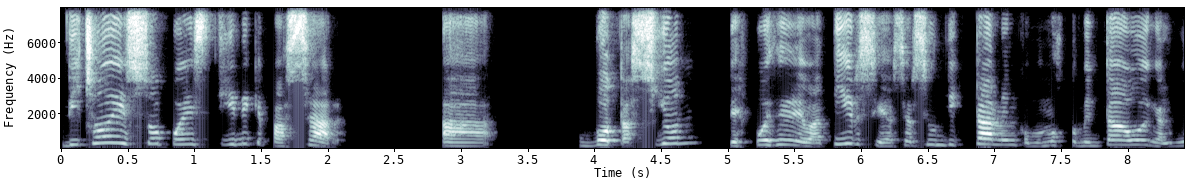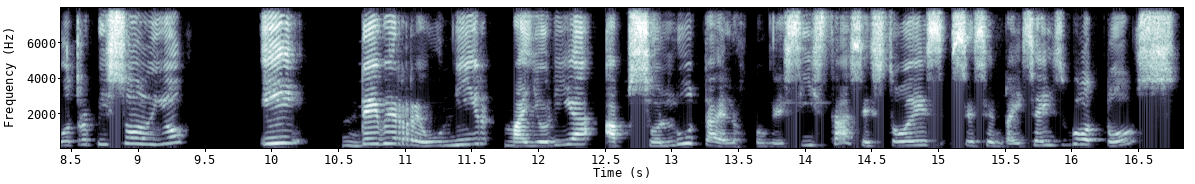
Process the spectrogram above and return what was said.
Dicho eso, pues tiene que pasar a votación después de debatirse, hacerse un dictamen, como hemos comentado en algún otro episodio, y debe reunir mayoría absoluta de los congresistas, esto es 66 votos,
